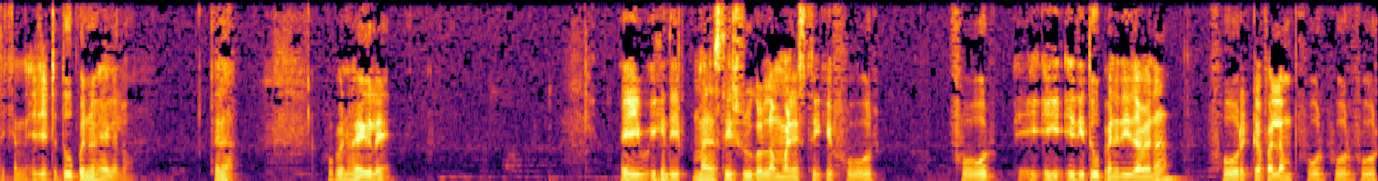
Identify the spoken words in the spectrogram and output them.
দেখেন, এই যেটা তো ওপেন হয়ে গেল, তাই না? ওপেন হয়ে গেলে এই, এখান থেকে মাইনাস থেকে শুরু করলাম মাইনাস থেকে ফোর ফোর এদিকে ওপেন দিয়ে যাবে না। ফোর একটা পেলাম ফোর ফোর ফোর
